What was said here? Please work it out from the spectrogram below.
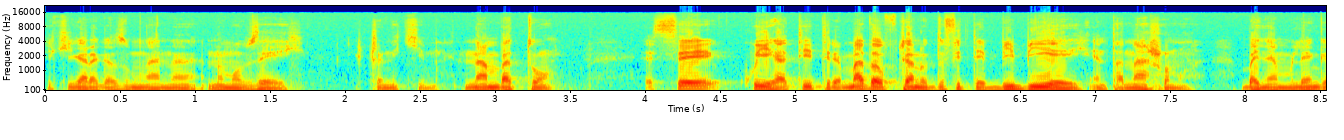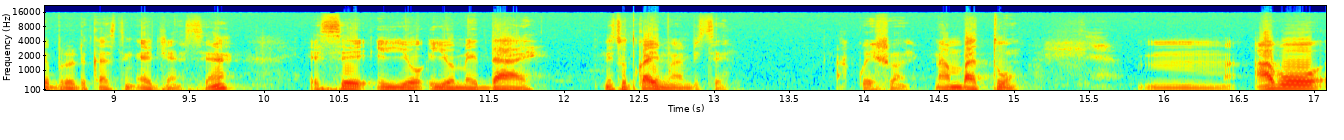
ikigaragaza umwana n'umubyeyi. Ico ni kimwe. Namba tu ese kwiha titire mother of channel dufite bba international banyamulenge broadcasting agency eh? Ese iyo iyo medaille nitwe twayimwambitse a question. Number two. Mm, abo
